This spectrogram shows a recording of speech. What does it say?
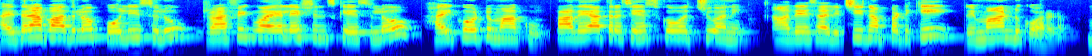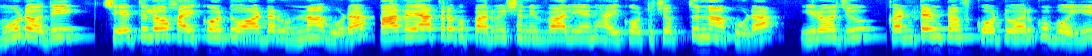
హైదరాబాద్లో పోలీసులు ట్రాఫిక్ వయలేషన్స్ కేసులో హైకోర్టు మాకు పాదయాత్ర చేసుకోవచ్చు అని ఆదేశాలు ఇచ్చినప్పటికీ రిమాండ్ కోరడం. మూడోది చేతిలో హైకోర్టు ఆర్డర్ ఉన్నా కూడా పాదయాత్రకు పర్మిషన్ ఇవ్వాలి అని హైకోర్టు చెప్తున్నా కూడా ఈరోజు కంటెంప్ట్ ఆఫ్ కోర్టు వరకు పోయి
